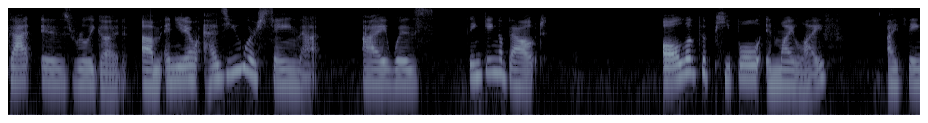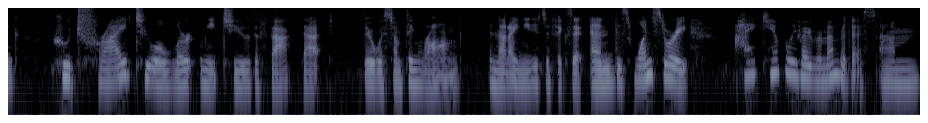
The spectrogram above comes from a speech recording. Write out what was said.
that is really good. Um, and you know, as you were saying that, I was thinking about all of the people in my life, I think, who tried to alert me to the fact that there was something wrong and that I needed to fix it. And this one story, I can't believe I remember this. Um,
